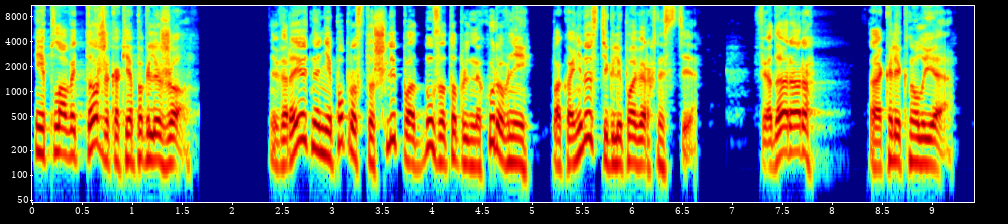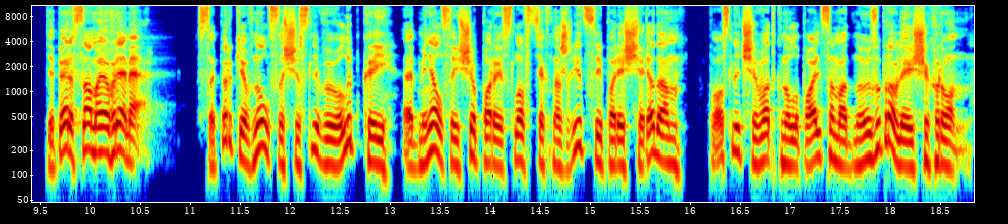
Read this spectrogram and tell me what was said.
«И плавать тоже, как я погляжу». Вероятно, они попросту шли по дну затопленных уровней, пока не достигли поверхности. «Федерер!» — окликнул я. «Теперь самое время!» Сапер кивнул со счастливой улыбкой, обменялся еще парой слов с техножрицей, парящей рядом, после чего ткнул пальцем одну из управляющих рун.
